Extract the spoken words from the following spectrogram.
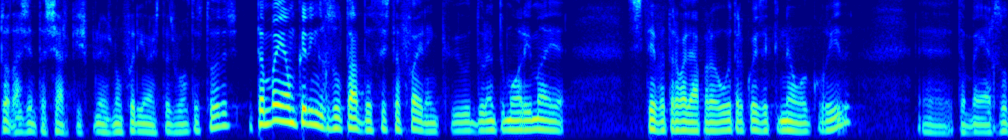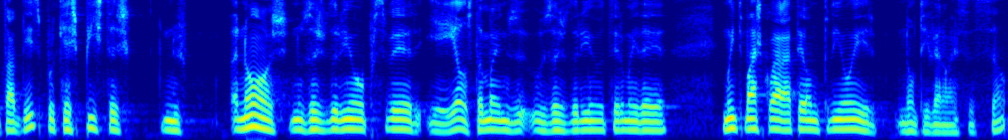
toda a gente achar que os pneus não fariam estas voltas todas. Também é um bocadinho resultado da sexta-feira, em que durante uma hora e meia se esteve a trabalhar para outra coisa que não a corrida. Eh, também é resultado disso, porque as pistas que nos- a nós nos ajudariam a perceber e a eles também nos os ajudariam a ter uma ideia muito mais clara até onde podiam ir, não tiveram essa sessão.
